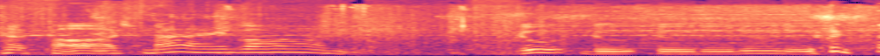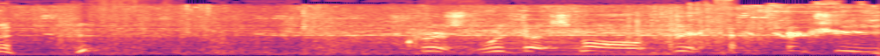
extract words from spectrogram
Touch my gun. Do do do do do do. Chris, with that small dick energy.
